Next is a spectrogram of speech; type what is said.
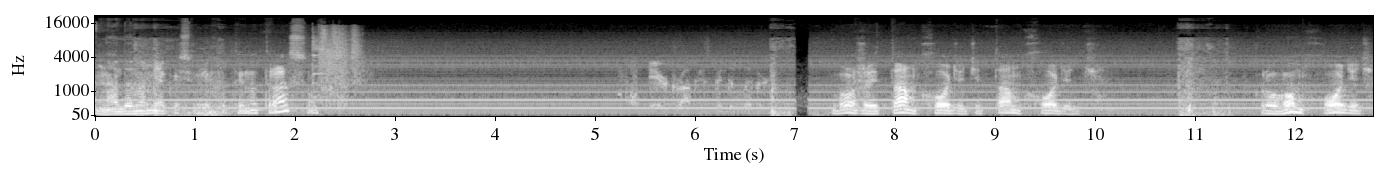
Надо нам якось виїхати на трасу. Боже, і там ходять, і там ходять. Кругом ходять.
